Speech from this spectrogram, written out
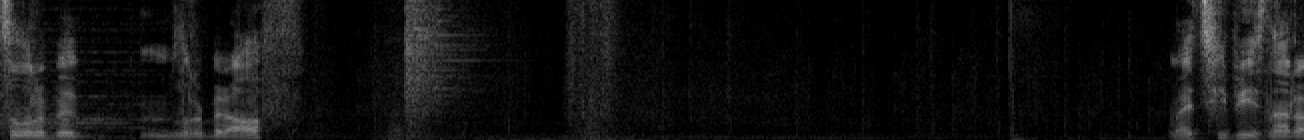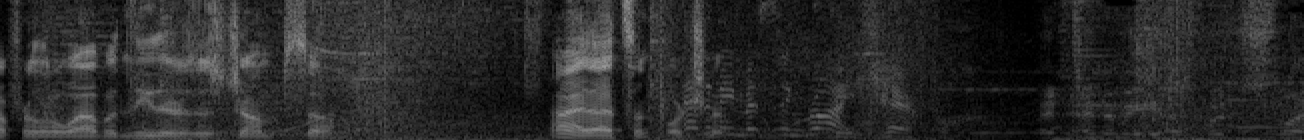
Well, that's a little bit, a little bit off. My TP is not up for a little while, but neither is his jump, so. Alright, that's unfortunate. Right. Be careful. An enemy has been slain.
